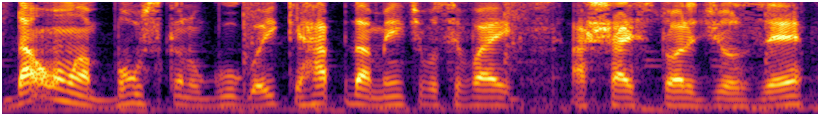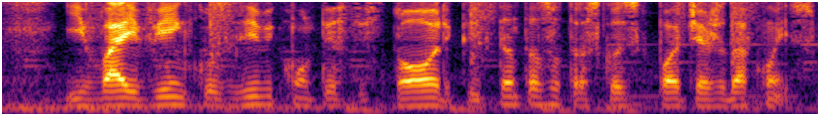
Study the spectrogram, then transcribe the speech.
dá uma busca no Google aí que rapidamente você vai achar a história de José e vai ver inclusive contexto histórico e tantas outras coisas que pode te ajudar com isso.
